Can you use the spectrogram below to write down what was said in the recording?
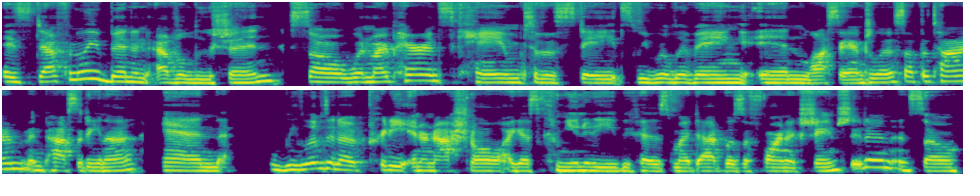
It's definitely been an evolution. So when my parents came to the states, we were living in Los Angeles at the time in Pasadena, and we lived in a pretty international, I guess, community because my dad was a foreign exchange student. And so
